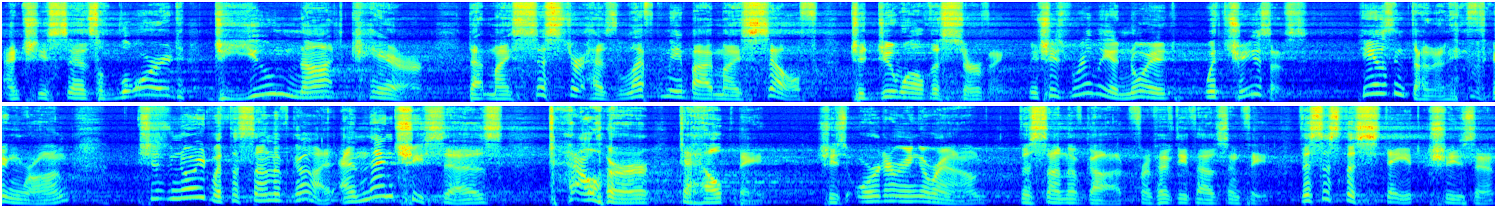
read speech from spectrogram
and she says, Lord, do you not care that my sister has left me by myself to do all the serving? I mean, she's really annoyed with Jesus. He hasn't done anything wrong. She's annoyed with the Son of God. And then she says, Tell her to help me. She's ordering around the Son of God from 50,000 feet. This is the state she's in.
